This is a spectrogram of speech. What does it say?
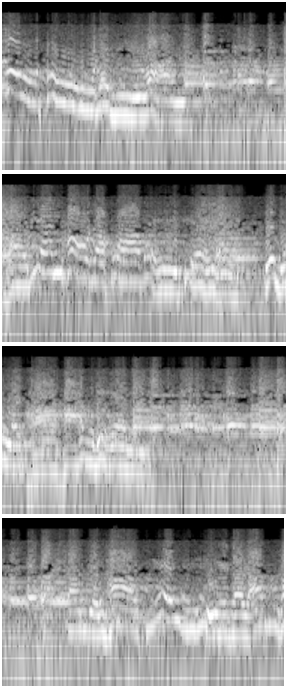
露出了玉腕。海边靠着花背心，写明了大长脸。但见他斜倚着栏杆，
